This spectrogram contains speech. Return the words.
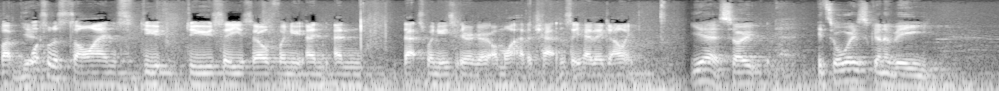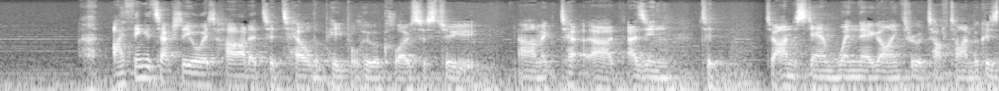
Like Yeah. what sort of signs do you do you see yourself when you and and that's when you sit there and go I might have a chat and see how they're going. Yeah, so it's always going to be. I think it's actually always harder to tell the people who are closest to you, um, uh, as in to to understand when they're going through a tough time because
